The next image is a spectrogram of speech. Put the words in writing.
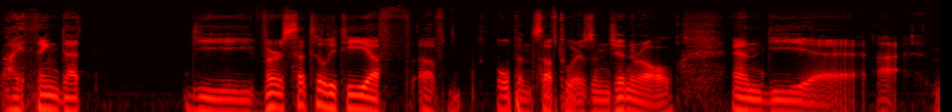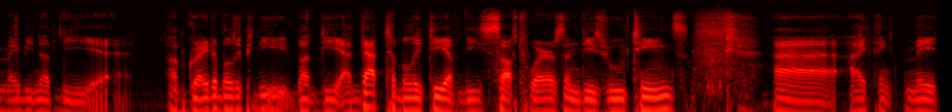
I think that the versatility of, of open softwares in general and the uh, uh, maybe not the uh, upgradability, but the adaptability of these softwares and these routines, uh, I think made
